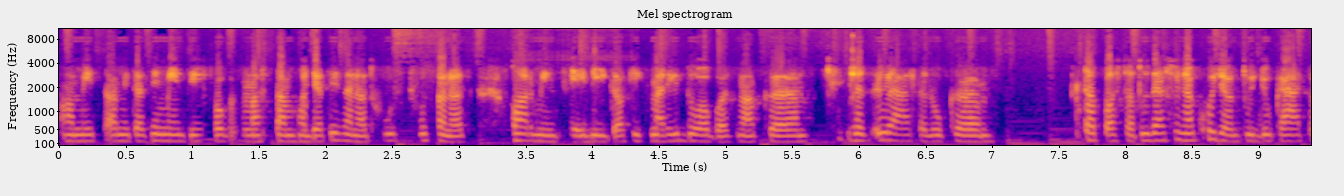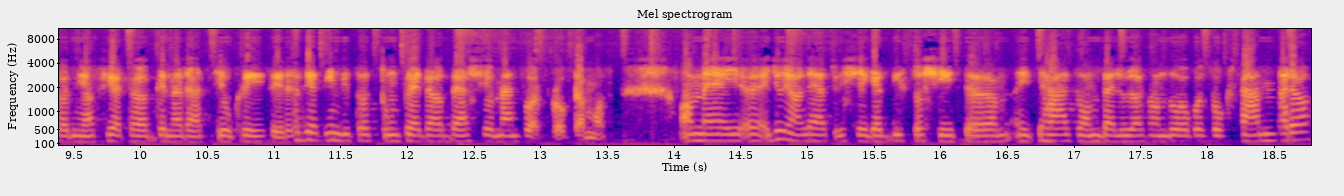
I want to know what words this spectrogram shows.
amit, amit az imént is fogalmaztam, hogy a 15-20-25-30 évig, akik már itt dolgoznak, és az ő általuk tapasztalt tudásanyag, hogyan tudjuk átadni a fiatalabb generációk részére. Ezért indítottunk például a belső mentorprogramot, amely egy olyan lehetőséget biztosít egy házon belül azon dolgozók számára,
